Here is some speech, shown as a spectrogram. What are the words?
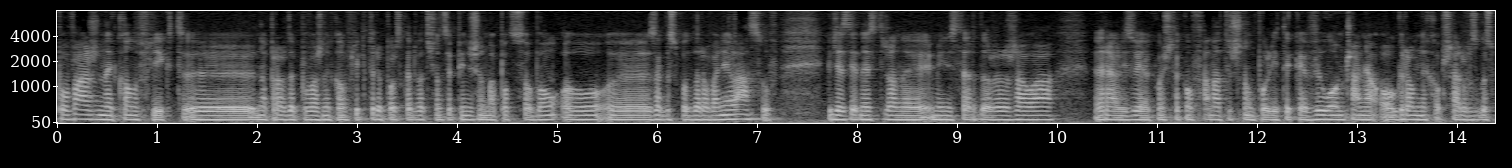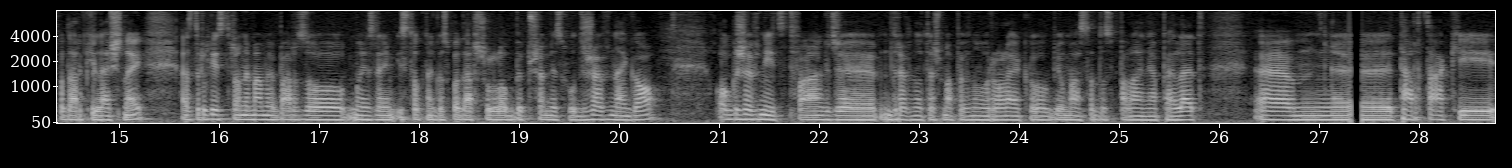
poważny konflikt, e, naprawdę poważny konflikt, który Polska 2050 ma pod sobą o e, zagospodarowanie lasów, gdzie z jednej strony minister Dorożała realizuje jakąś taką fanatyczną politykę wyłączania ogromnych obszarów z gospodarki leśnej, a z drugiej strony mamy bardzo, moim zdaniem, istotne gospodarczo lobby przemysłu drzewnego, ogrzewnictwa, gdzie drewno też ma pewną rolę jako biomasa do spalania pelet, e, tartaki,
